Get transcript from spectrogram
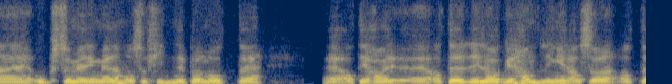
eh, oppsummering med dem, og så finner på en måte eh, at de, har, eh, at de lager handlinger. altså At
